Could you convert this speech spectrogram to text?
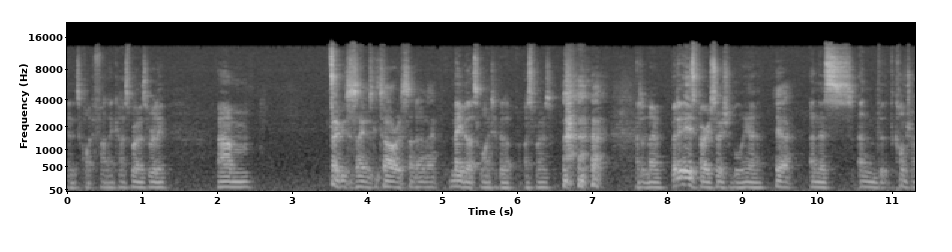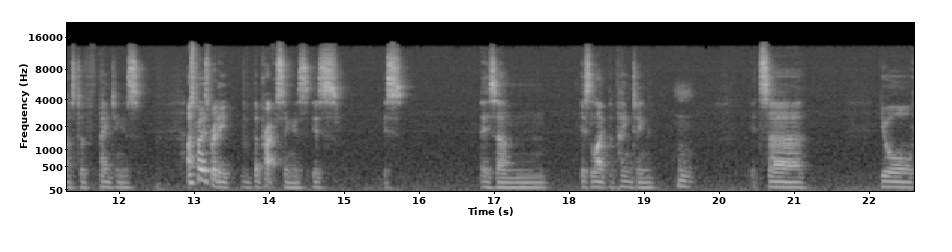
and it's quite phallic, I suppose, really. Um, Maybe it's the same as guitarists, I don't know. maybe that's why I took it up, I suppose. I don't know. But it is very sociable, yeah. Yeah. And this and the, contrast of painting is, I suppose, really the, practicing is is is is um is like the painting. Hmm. It's uh, you're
